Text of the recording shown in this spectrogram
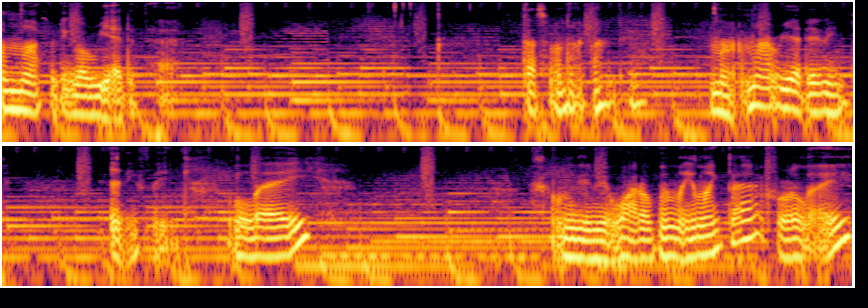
I'm not going to go re edit that. That's what I'm not going to do. I'm not, I'm not re editing anything. Lay. I'm going to me a wide open lane like that for lay.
